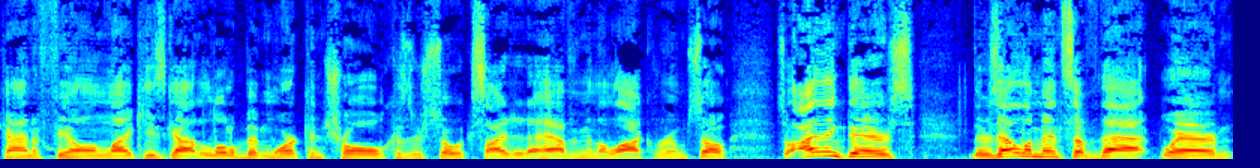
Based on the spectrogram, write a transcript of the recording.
kind of feeling like he's got a little bit more control because they're so excited to have him in the locker room. So, so I think there's there's elements of that where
